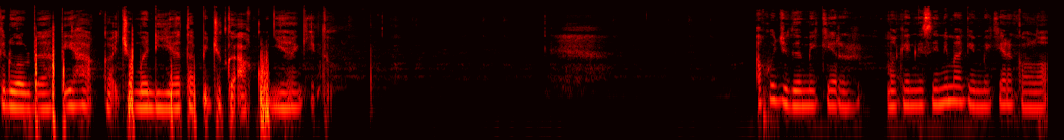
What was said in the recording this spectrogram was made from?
kedua belah pihak gak cuma dia tapi juga akunya gitu aku juga mikir makin ke sini makin mikir kalau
